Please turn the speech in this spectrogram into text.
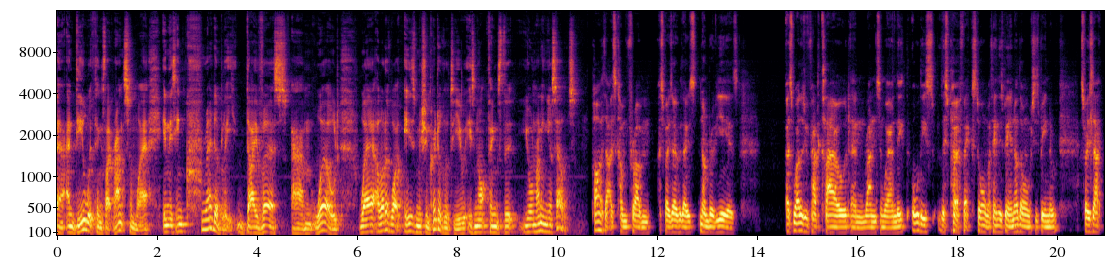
and deal with things like ransomware in this incredibly diverse um, world where a lot of what is mission critical to you is not things that you're running yourselves? Part of that has come from, I suppose, over those number of years as well as we've had cloud and ransomware and the, all these this perfect storm, I think there's been another one which has been, I suppose that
